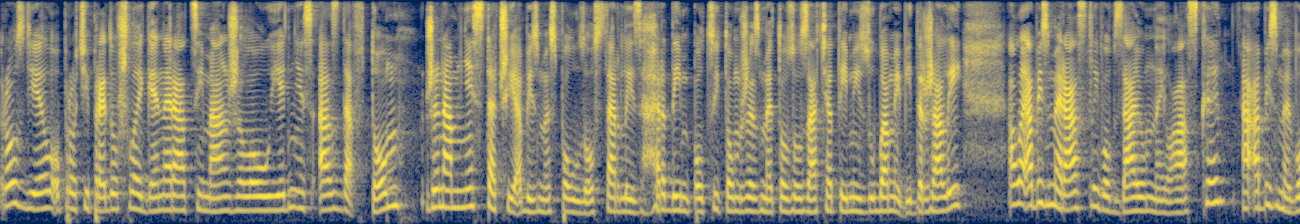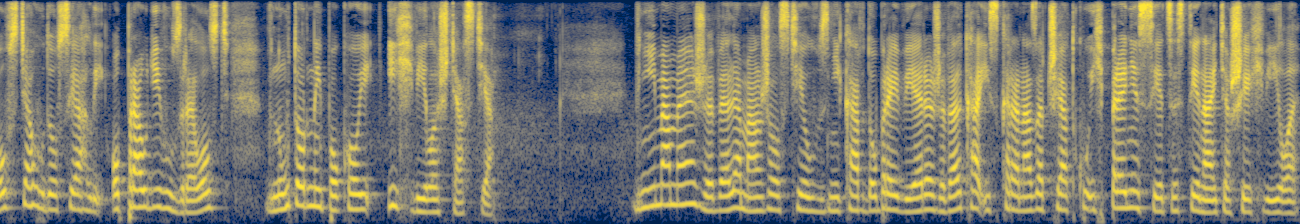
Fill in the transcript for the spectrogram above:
Rozdiel oproti predošlej generácii manželov je dnes azda v tom, že nám nestačí, aby sme spolu zostarli s hrdým pocitom, že sme to so zaťatými zubami vydržali, ale aby sme rástli vo vzájomnej láske a aby sme vo vzťahu dosiahli opravdivú zrelosť, vnútorný pokoj i chvíle šťastia. Vnímame, že veľa manželstiev vzniká v dobrej viere, že veľká iskra na začiatku ich prenesie cez tie najťažšie chvíle.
